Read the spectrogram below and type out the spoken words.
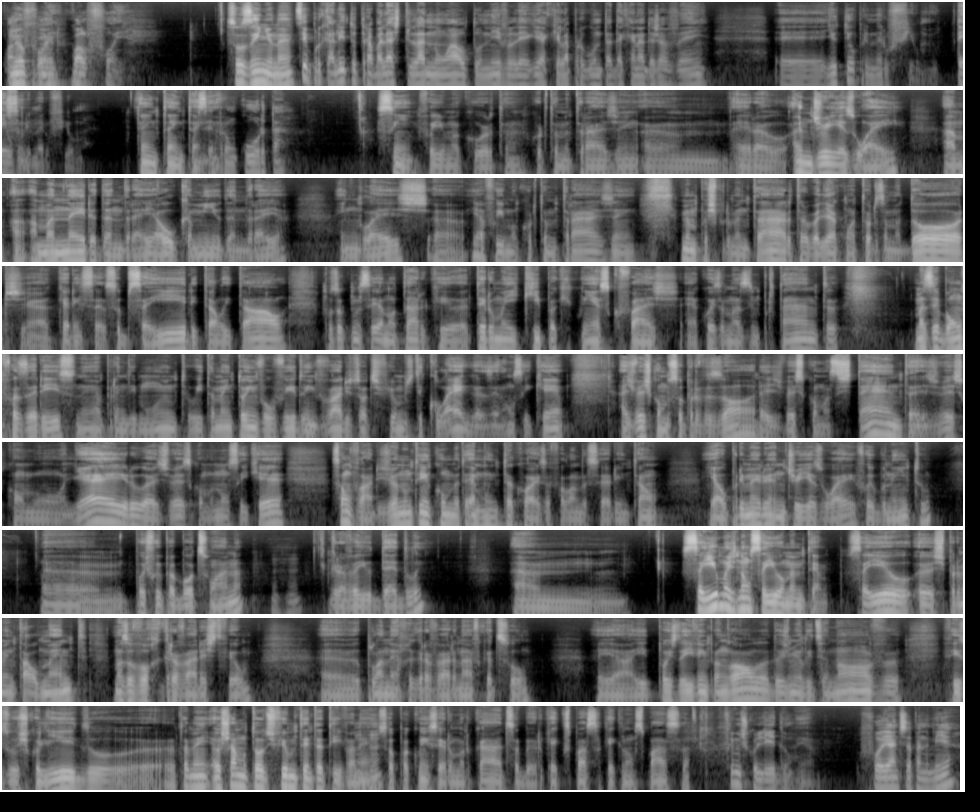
Qual Meu foi? primeiro. Qual foi? Sozinho, né? Sim, porque ali tu trabalhaste lá num alto nível e aquela pergunta da Canadá já vem. Eh, e o teu primeiro filme? O teu primeiro filme? Tem, tem, tem. Sempre um curta. Sim, foi uma curta, curta-metragem. um, era o Andrea's Way, a, a, a maneira de Andreia, ou o caminho de Andreia, em inglês. Uh, yeah, uma curta-metragem, mesmo para experimentar, trabalhar com atores amadores, yeah, querem subsair e tal e tal. Depois eu comecei a notar que ter uma equipa que conhece o que faz é a coisa mais importante. Mas é bom fazer isso, né? aprendi muito e também estou envolvido em vários outros filmes de colegas e não sei o quê. Às vezes como supervisor, às vezes como assistente, às vezes como olheiro, às vezes como não sei o quê. São vários. Eu não tinha como... É muita coisa, falando a sério. Então, yeah, o primeiro Andrea's Way foi bonito. Uh, depois fui para Botswana, Uhum. gravei o Deadly. Um, saiu, mas não saiu ao mesmo tempo. Saiu uh, experimentalmente, mas eu vou regravar este filme. Uh, o plano é regravar na África do Sul. Yeah, e depois daí vim para Angola, 2019, fiz o escolhido. uh, também, eu chamo todos filme tentativa, né? Uhum. só para conhecer o mercado, saber o que é que se passa, o que é que não se passa. Filme escolhido. Yeah. Foi antes da pandemia?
